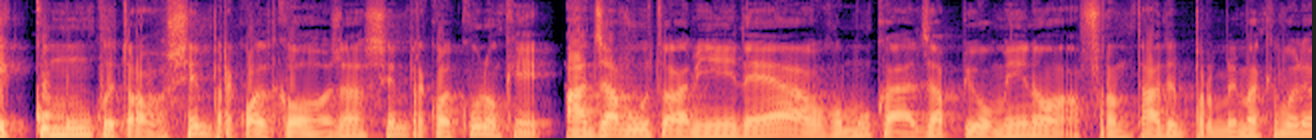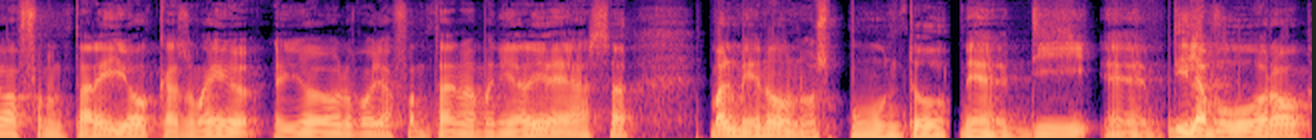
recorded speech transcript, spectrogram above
e comunque trovo sempre qualcosa, sempre qualcuno che ha già avuto la mia idea o comunque ha già più o meno affrontato il problema che volevo affrontare io, casomai io, io lo voglio affrontare in una maniera diversa, ma almeno uno spunto eh, di, eh, di, lavoro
